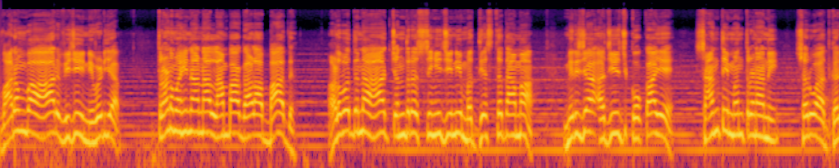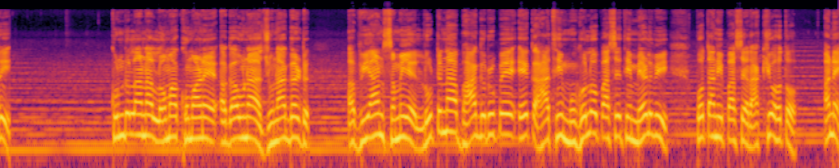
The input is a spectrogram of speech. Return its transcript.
વારંવાર વિજય નીવડ્યા. ત્રણ મહિનાના લાંબા ગાળા બાદ હળવદના ચંદ્રસિંહજીની મધ્યસ્થતામાં મિર્ઝા અજીજ કોકાએ શાંતિ મંત્રણાની શરૂઆત કરી. કુંડલાના લોમા ખુમાણે અગાઉના જૂનાગઢ અભિયાન સમયે લૂંટના ભાગરૂપે એક હાથી મુઘલો પાસેથી મેળવી પોતાની પાસે રાખ્યો હતો અને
